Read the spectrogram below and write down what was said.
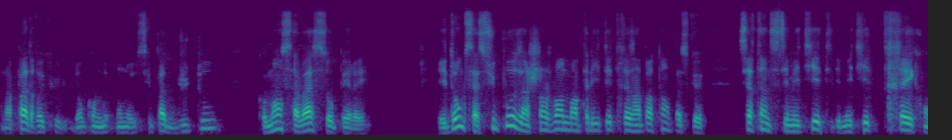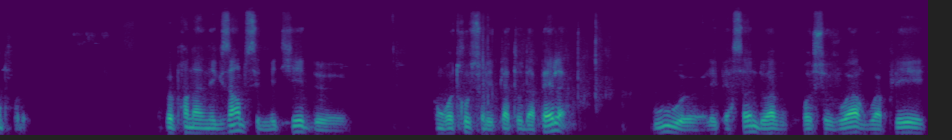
On n'a pas de recul. Donc on, ne sait pas du tout comment ça va s'opérer. Et donc ça suppose un changement de mentalité très important parce que certains de ces métiers étaient des métiers très contrôlés. On peut prendre un exemple, c'est le métier de, qu'on retrouve sur les plateaux d'appel, où euh, les personnes doivent recevoir ou appeler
